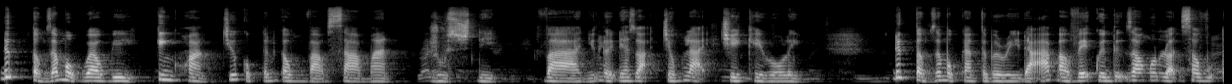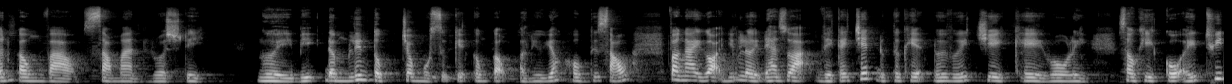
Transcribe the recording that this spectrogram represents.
Đức Tổng giám mục Welby kinh hoàng trước cuộc tấn công vào Salman Rushdie và những lời đe dọa chống lại J.K. Rowling. Đức Tổng giám mục Canterbury đã bảo vệ quyền tự do ngôn luận sau vụ tấn công vào Salman Rushdie, người bị đâm liên tục trong một sự kiện công cộng ở New York hôm thứ Sáu, và ngài gọi những lời đe dọa về cái chết được thực hiện đối với J.K. Rowling sau khi cô ấy tweet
